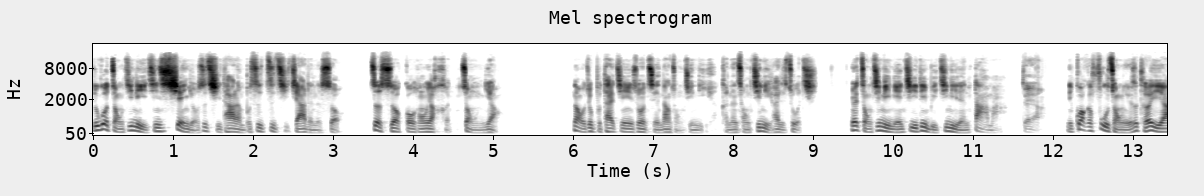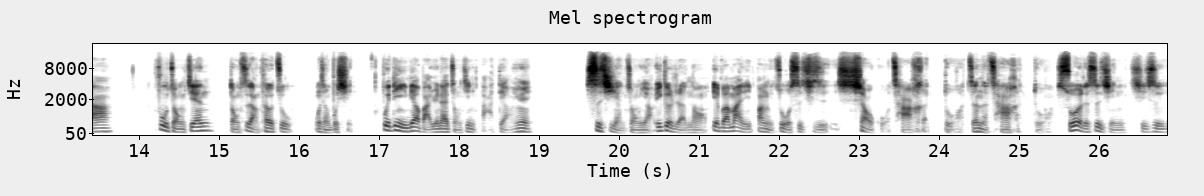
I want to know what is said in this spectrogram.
如果总经理已经现有是其他人，不是自己家人的时候，这时候沟通要很重要。那我就不太建议说直接当总经理，可能从经理开始做起，因为总经理年纪一定比经理人大嘛。对啊，你挂个副总也是可以啊，副总监。董事长特助为什么不行？不一定一定要把原来总经理拔掉，因为士气很重要。一个人哦，要不要卖你帮你做事，其实效果差很多，真的差很多。所有的事情其实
